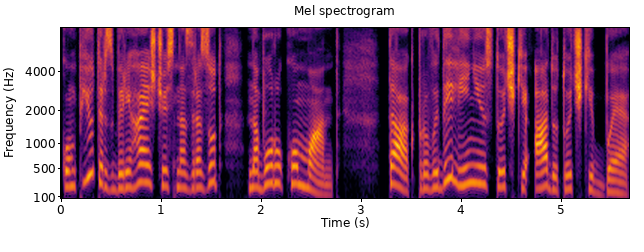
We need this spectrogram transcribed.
комп'ютер зберігає щось на зразок набору команд. Так, проведи лінію з точки А до точки Б,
